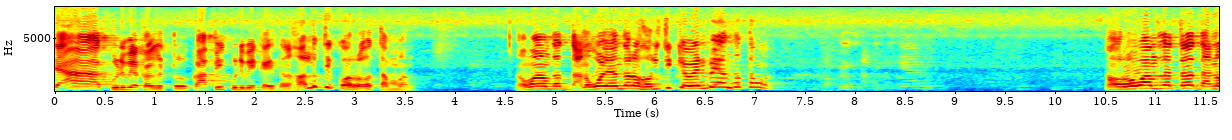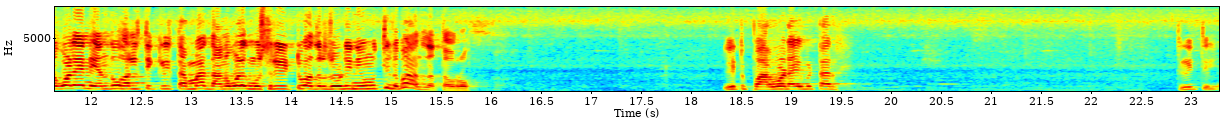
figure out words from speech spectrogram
ಚಾ ಕುಡಿಬೇಕಾಗಿತ್ತು, ಕಾಫಿ ಕುಡಿಬೇಕಾಗಿತ್ತು, ಹಲ್ಲು ತಿಕ್ಕೋರು ತಮ್ಮ. ಅವ ಅಂದ, ದನಗಳು ಎಂದಾರ ಹಲ್ಲು ತಿಕ್ಕವೇನು ಬೇ ಅಂದತ್ತವ ಅವ್ರವ್ವ ಅಂದ್ಲತ್ತ, ದನಗಳೇನು ಎಂದೂ ಹಲ್ಲು ತಿಕ್ಕಿಲ್ಲ ತಮ್ಮ, ದನಗಳಿಗೆ ಮುಸ್ರಿ ಇಟ್ಟು ಅದ್ರ ಜೋಡಿ ನೀವು ತಿನ್ಬಾ ಅಂದ್ಲತ್ತ ಅವರು. ಇಟ್ಟು ಫಾರ್ವರ್ಡ್ ಆಗಿಬಿಟ್ಟಾರ್ರಿ ತಿಳಿತಿಲ್ಲ.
